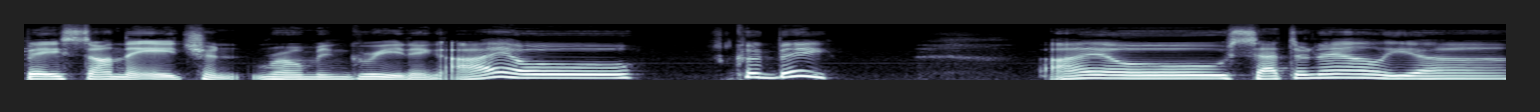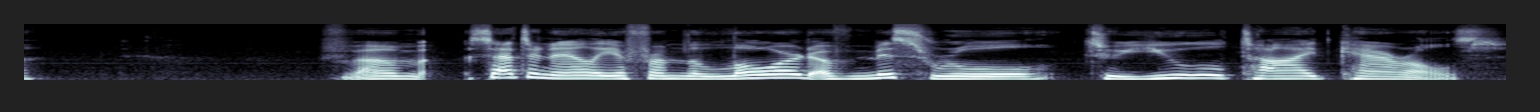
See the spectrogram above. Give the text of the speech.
based on the ancient Roman greeting. Io could be. Io Saturnalia from Saturnalia from the Lord of Misrule to Yuletide carols.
